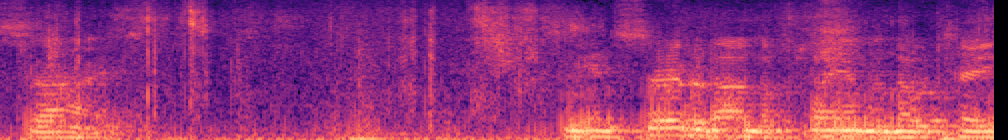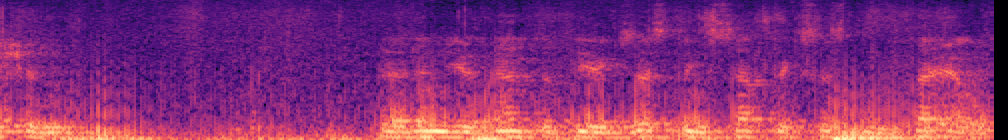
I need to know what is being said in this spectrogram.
size. Inserted on the plan the notation that in the event that the existing septic system failed,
